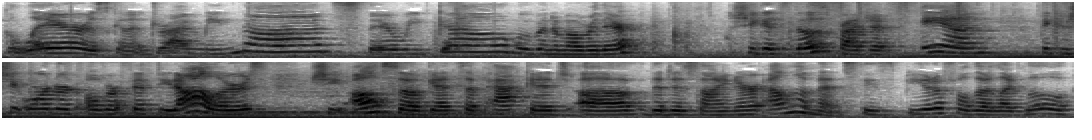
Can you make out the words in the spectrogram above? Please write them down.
glare is to drive me nuts. There we go moving them over there. She gets those projects and because she ordered over $50, she also gets a package of the designer elements. These beautiful, they're like little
